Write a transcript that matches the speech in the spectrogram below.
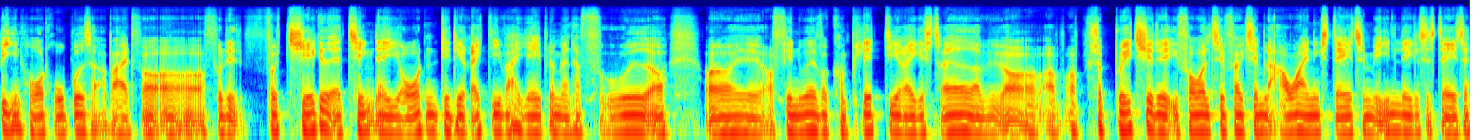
benhårdt robotsarbejde for at, at få, det, få tjekket, at tingene er i orden. Det er de rigtige variable, man har fået, og, og, øh, og finde ud af, hvor komplet de er registreret, og, og, og, og så bridge det i forhold til for eksempel afregningsdata med indlæggelsesdata.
